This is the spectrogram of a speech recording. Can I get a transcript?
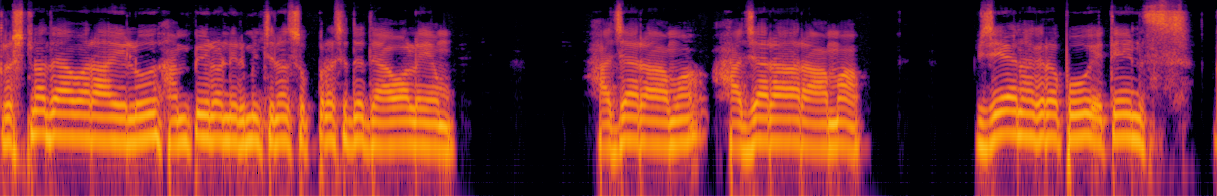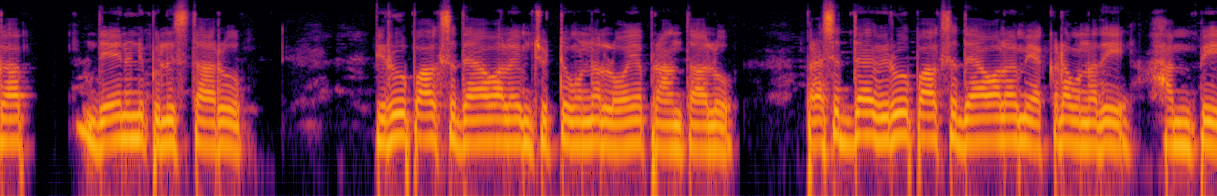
కృష్ణదేవరాయలు హంపిలో నిర్మించిన సుప్రసిద్ధ దేవాలయం. హజరామ హజరారామ. విజయనగరపు ఎథెన్స్గా దేనిని పిలుస్తారు? విరూపాక్ష దేవాలయం చుట్టూ ఉన్న లోయ ప్రాంతాలు. ప్రసిద్ధ విరూపాక్ష దేవాలయం ఎక్కడ ఉన్నది? హంపి.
